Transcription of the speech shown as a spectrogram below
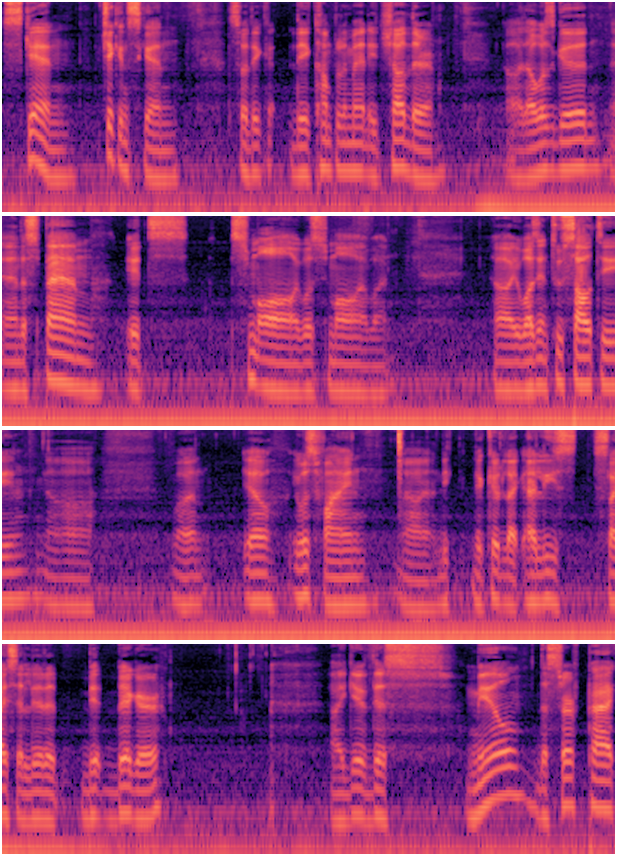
skin, chicken skin. So they they complement each other. Uh, that was good, and the spam it's small. It was small, but uh, it wasn't too salty. Uh, but yeah, it was fine. Uh, they, they could like at least slice it a little bit bigger. I give this meal, the surf pac,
